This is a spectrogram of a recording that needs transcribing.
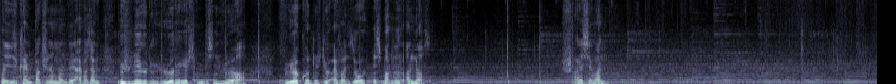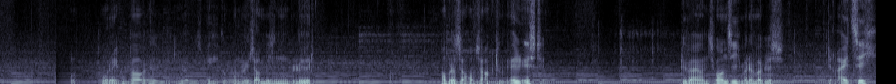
weil ist kein Bug, sondern man will einfach sagen, ich lege die Hürde jetzt ein bisschen höher. Früher konntest du einfach so, jetzt machen wir es anders. Scheiße, Mann. Oder ich muss mal auf den Wiki, wenn das Wiki gucken. Ist auch ein bisschen blöd. Dass er auch so aktuell ist. 23, meine mal bis 30.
